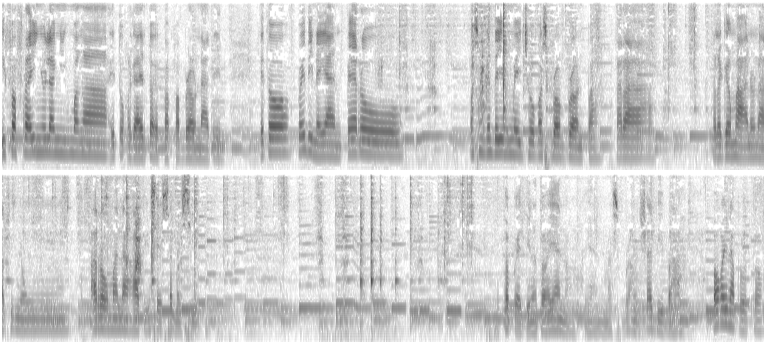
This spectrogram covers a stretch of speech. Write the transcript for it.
ipa-fry nyo lang yung mga, ito, kagaya ito, ipapa-brown natin. Ito, pwede na yan. Pero, mas maganda yung medyo mas brown-brown pa. Para talagang maano natin yung aroma ng ating sesame seed. Ito, pwede na to. Ayan, oh. Ayan, mas brown siya, di ba? Okay na po to.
